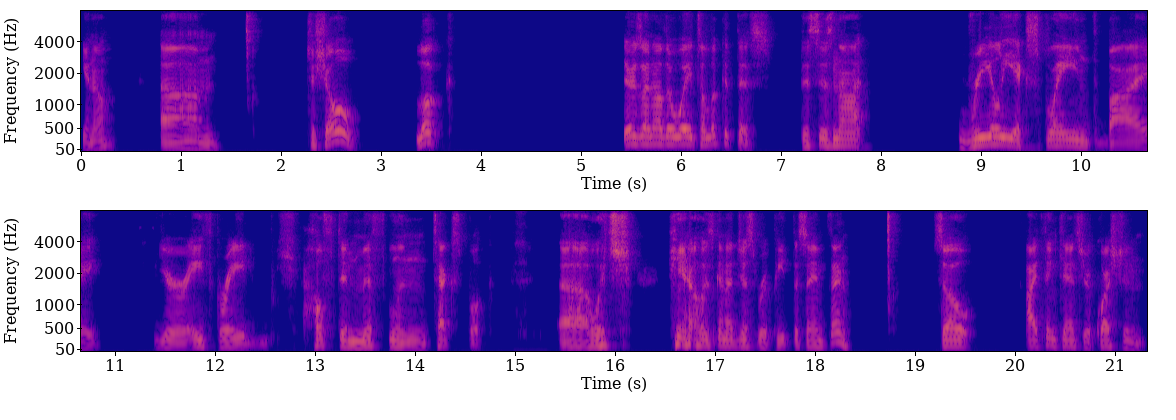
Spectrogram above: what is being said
you know, um, to show, look, there's another way to look at this. This is not really explained by your eighth grade Houghton Mifflin textbook, uh, which you know is going to just repeat the same thing. So, I think to answer your question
